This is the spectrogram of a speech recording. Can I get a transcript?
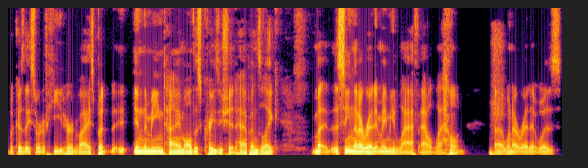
because they sort of heed her advice. But in the meantime, all this crazy shit happens, like but the scene that I read, it made me laugh out loud uh, when I read it. Was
